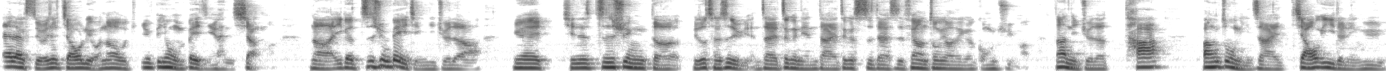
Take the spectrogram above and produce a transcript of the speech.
Alex 有一些交流，那我因为毕竟我们背景也很像嘛。那一个资讯背景，你觉得啊？因为其实资讯的，比如说城市语言，在这个年代、这个时代是非常重要的一个工具嘛。那你觉得它帮助你在交易的领域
